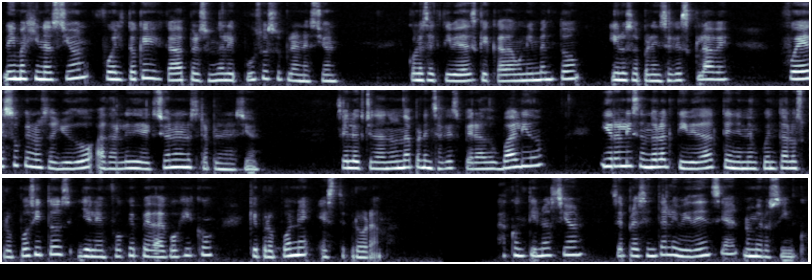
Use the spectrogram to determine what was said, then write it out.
La imaginación fue el toque que cada persona le puso a su planeación, con las actividades que cada uno inventó y los aprendizajes clave fue eso que nos ayudó a darle dirección a nuestra planeación, seleccionando un aprendizaje esperado válido y realizando la actividad teniendo en cuenta los propósitos y el enfoque pedagógico que propone este programa. A continuación, se presenta la evidencia número 5.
